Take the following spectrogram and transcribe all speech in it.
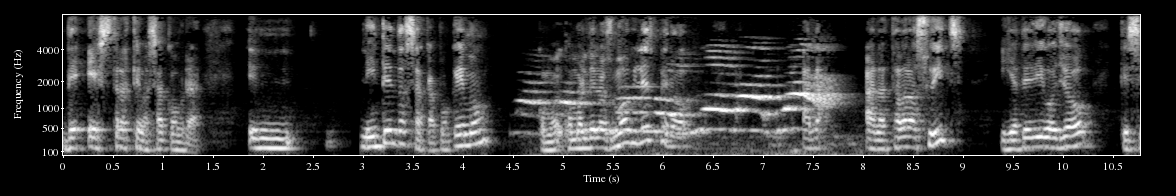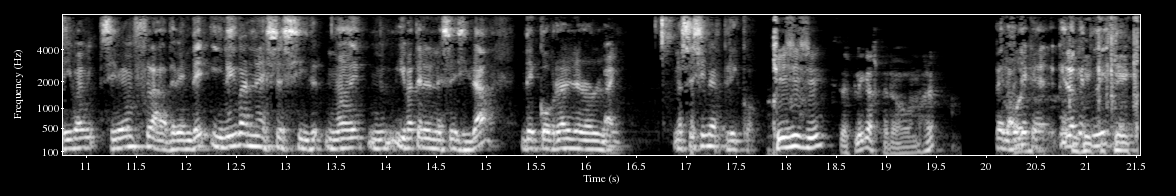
de extras que vas a cobrar. En- Nintendo saca Pokémon, como, como el de los móviles, pero ada- adaptado a la Switch, y ya te digo yo que se iba, se iba a inflar de vender y no iba, a necesi- no iba a tener necesidad de cobrar en el online. No sé si me explico. Sí, sí, sí, te explicas, pero no sé. Pero oye, lo que qué- tú qué- dices. qué- qué-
